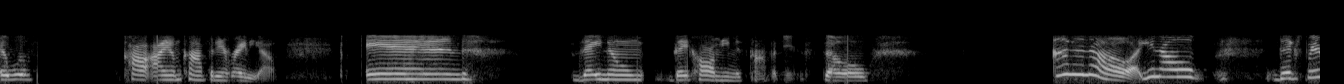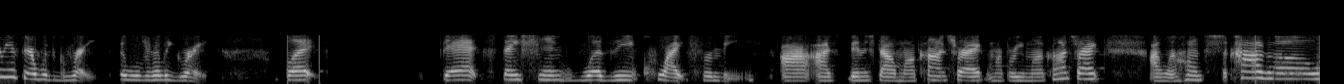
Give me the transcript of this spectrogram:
it was called I Am Confident Radio. And they know they call me Miss Confidence. So I don't know. You know, the experience there was great. It was really great. But that station wasn't quite for me. I, I finished out my contract, my three month contract. I went home to Chicago,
